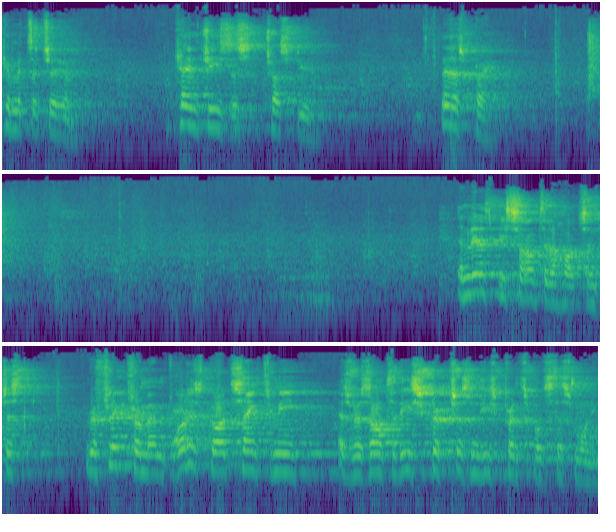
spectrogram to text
committed to Him? Can Jesus trust you? Let us pray. And let us be silent in our hearts and just reflect for a moment. What is God saying to me as a result of these scriptures and these principles this morning?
